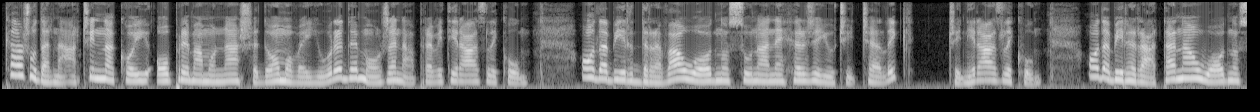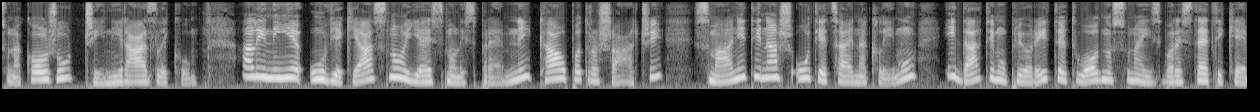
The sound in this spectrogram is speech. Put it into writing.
kažu da način na koji opremamo naše domove i urede može napraviti razliku. Odabir drva u odnosu na nehrđejući čelik čini razliku. Odabir ratana u odnosu na kožu čini razliku. Ali nije uvijek jasno jesmo li spremni kao potrošači smanjiti naš utjecaj na klimu i dati mu prioritet u odnosu na izbor estetike.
